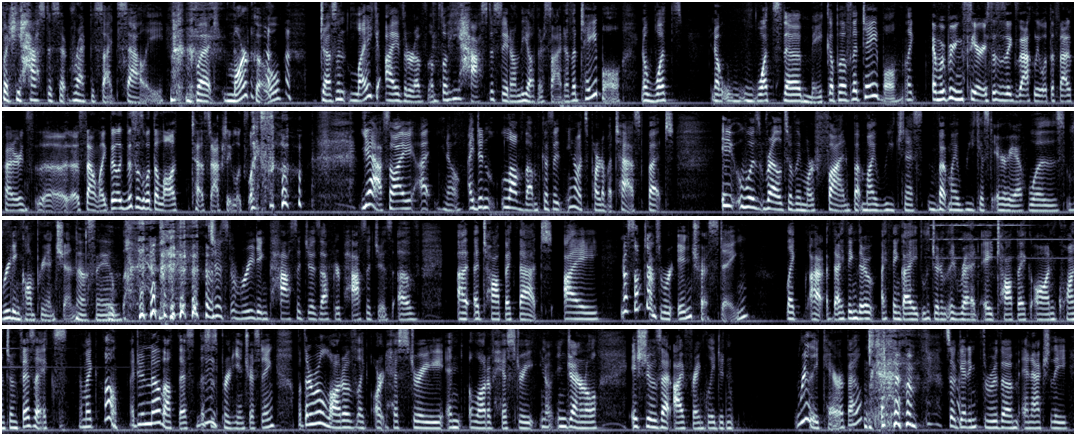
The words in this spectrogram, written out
but he has to sit right beside Sally. but Marco doesn't like either of them, so he has to sit on the other side of the table. You know what's you know what's the makeup of the table like and we're being serious this is exactly what the fact patterns uh, sound like They're like this is what the law test actually looks like so yeah, so I, I you know, I didn't love them because it, you know, it's part of a test, but it was relatively more fun. But my weakness, but my weakest area was reading comprehension. No, same. Just reading passages after passages of a, a topic that I, you know, sometimes were interesting like uh, I think there I think I legitimately read a topic on quantum physics. I'm like, oh, I didn't know about this. This mm. is hmm. pretty interesting. But there were a lot of like art history and a lot of history, you know, in general, issues that I frankly didn't really care about. so getting through them and actually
